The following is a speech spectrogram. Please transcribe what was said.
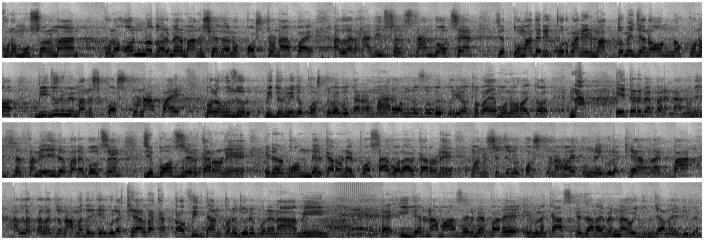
কোনো মুসলমান, কোনো অন্য ধর্মের মানুষের যেন কষ্ট না পায়। আল্লাহর হাবিব সাল ইসলাম বলছেন যে তোমাদের এই কোরবানির মাধ্যমে যেন অন্য কোনো বিদুর্মী মানুষ কষ্ট না পায়। বলে, হুজুর, বিদুর্মী তো কষ্ট পাবো তারা মারও আমরা সবাই করি, অথবা এমনও হয়তো। না, এটার ব্যাপারে না। নবী ইসলাম এই ব্যাপারে বলছেন যে, বজ্রের কারণে, এটার গন্ধের কারণে পোষা গলার কারণে মানুষের যেন কষ্ট না হয়, তোমরা এগুলো খেয়াল রাখবা। আল্লাহ তালা যেন জন্য আমাদেরকে এগুলো খেয়াল রাখার তৌফিক দান করে জোরে পড়ে না আমিন ঈদের নামাজের ব্যাপারে এগুলোকে আজকে জানাবেন না, ওই দিন জানাই দিবেন।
